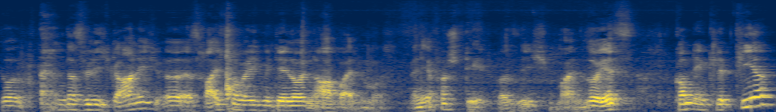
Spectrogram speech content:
So, das will ich gar nicht. Äh, es reicht schon, wenn ich mit den Leuten arbeiten muss. Wenn ihr versteht, was ich meine. So, jetzt kommt in Clip 4.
